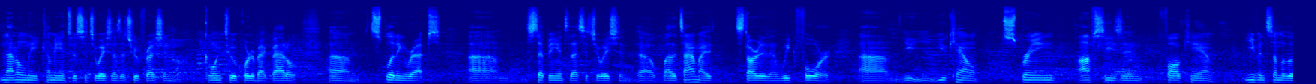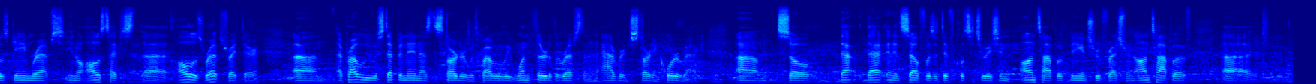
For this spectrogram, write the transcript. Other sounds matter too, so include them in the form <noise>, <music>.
not only coming into a situation as a true freshman, going to a quarterback battle, um, splitting reps, um, stepping into that situation. Uh, by the time I started in week four, um, you, you, count spring, off season, fall camp, even some of those game reps, you know, all those types, uh, all those reps right there. Um, I probably was stepping in as the starter with probably one third of the reps than an average starting quarterback. Um, so that that in itself was a difficult situation. On top of being a true freshman, on top of uh,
